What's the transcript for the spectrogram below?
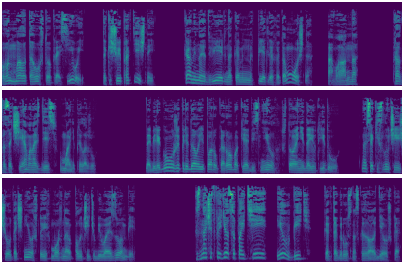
Он мало того, что красивый, так еще и практичный. Каменная дверь на каменных петлях — это мощно. А ванна? Правда, зачем она здесь, ума не приложу. На берегу уже передал ей пару коробок и объяснил, что они дают еду. На всякий случай еще уточнил, что их можно получить, убивая зомби. «Значит, придется пойти и убить», — как-то грустно сказала девушка.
